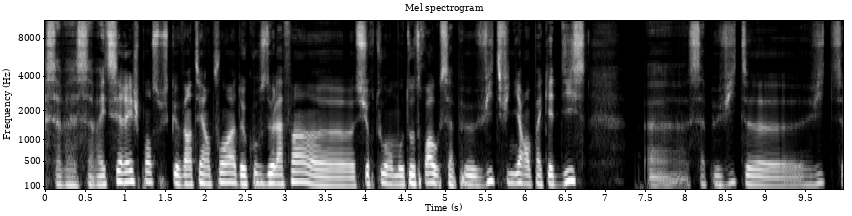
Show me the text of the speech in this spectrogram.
ça va, ça va être serré, je pense, puisque 21 points de course de la fin, surtout en Moto 3 où ça peut vite finir en paquet de 10. ça peut vite, vite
